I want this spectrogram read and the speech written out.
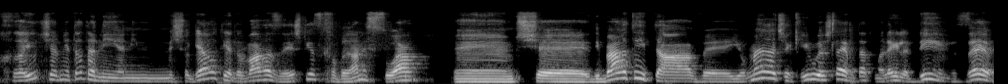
אחריות שאני, את יודעת, אני, אני משגע אותי הדבר הזה. יש לי איזו חברה נשואה שדיברתי איתה, והיא אומרת שכאילו יש להם, את יודעת, מלא ילדים וזה,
